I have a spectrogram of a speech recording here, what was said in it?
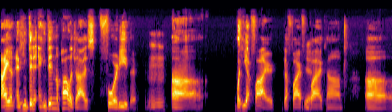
I and he didn't and he didn't apologize for it either. hmm Uh, but he got fired. Got fired from Yeah. Viacom. Uh,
